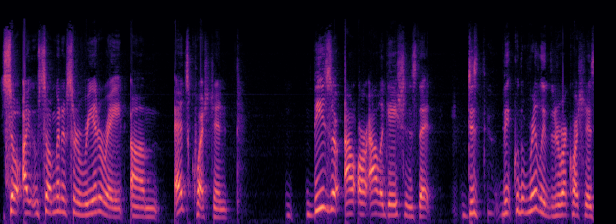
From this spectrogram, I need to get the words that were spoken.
so I so I'm going to sort of reiterate um, Ed's question. These are, are allegations that does, the, really the direct question is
